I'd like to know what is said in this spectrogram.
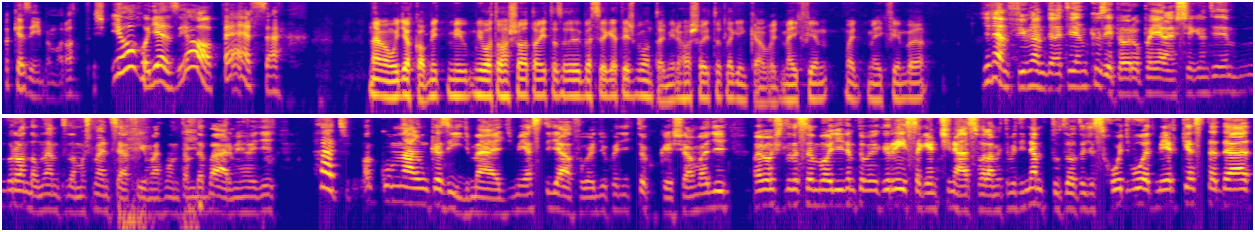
a kezébe maradt. És ja, hogy ez? Ja, persze. Nem, amúgy Jakab, mi, mi, mi volt a hasonlat, amit az előbeszélgetésben mondta, mire hasonlított leginkább, vagy melyik film, vagy melyik filmben Ja, nem film, nem, de hát ilyen közép-európai jelenség, mint ilyen random, nem tudom, most Mencel filmet mondtam, de bármi, hogy így hát akkor nálunk ez így megy, mi ezt így elfogadjuk, hogy így tök okésen vagy, így, majd most tudod eszembe, hogy így nem tudom, hogy részegen csinálsz valamit, amit így nem tudod, hogy ez hogy volt, miért kezdted el,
